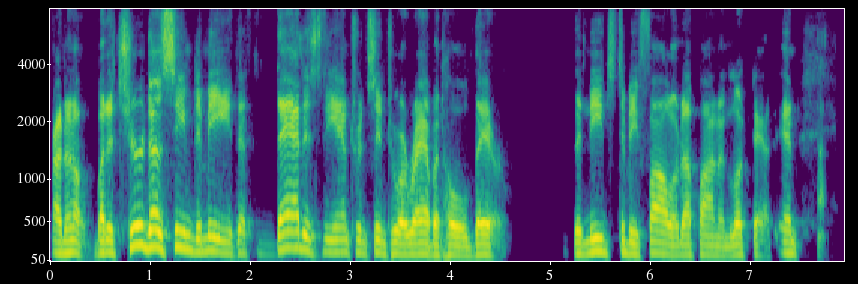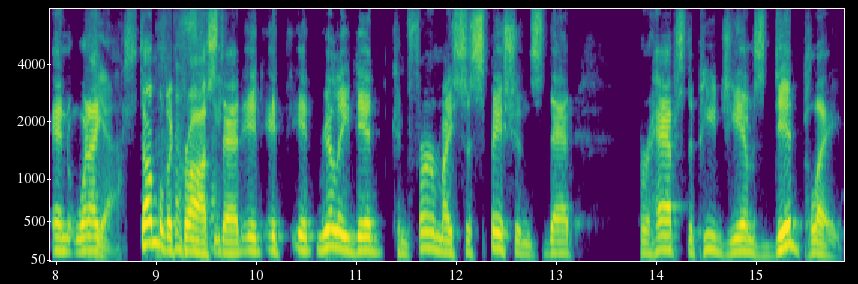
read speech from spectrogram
I don't know, but it sure does seem to me that that is the entrance into a rabbit hole there that needs to be followed up on and looked at. And uh, and when I yeah. stumbled across that, it it it really did confirm my suspicions that perhaps the PGMs did play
